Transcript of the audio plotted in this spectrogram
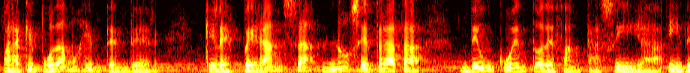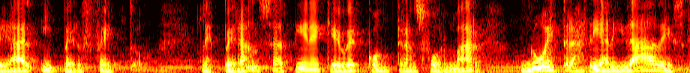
para que podamos entender que la esperanza no se trata de un cuento de fantasía ideal y perfecto. La esperanza tiene que ver con transformar nuestras realidades,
